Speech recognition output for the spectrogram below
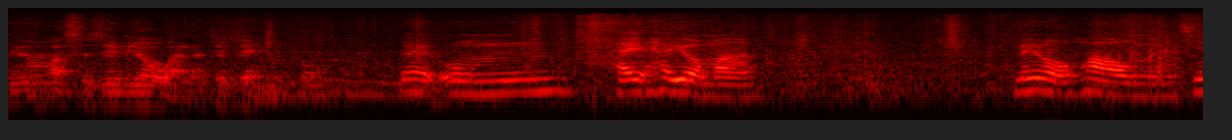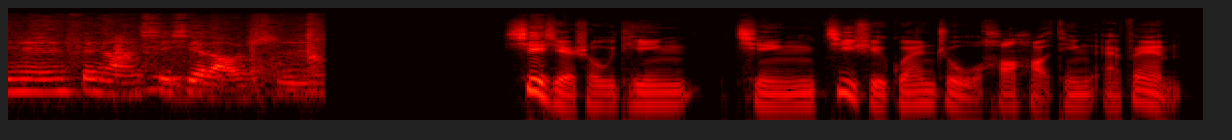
没有的话，时间比较晚了，对不对？对，我们还还有吗？没有的话，我们今天非常谢谢老师。谢谢收听，请继续关注好好听 FM。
